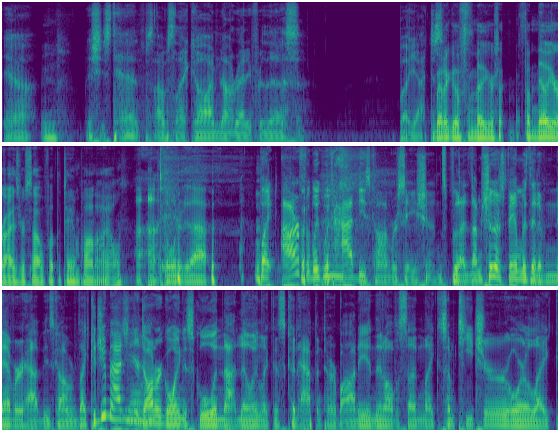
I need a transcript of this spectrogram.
Yeah. Mm. She's 10. So I was like, oh, I'm not ready for this. But yeah, just Better go familiar familiarize yourself with the tampon aisle. uh-uh, don't want to do that. Like our like we've had these conversations, but I'm sure there's families that have never had these conversations. Like, could you imagine your daughter going to school and not knowing like this could happen to her body, and then all of a sudden like some teacher or like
